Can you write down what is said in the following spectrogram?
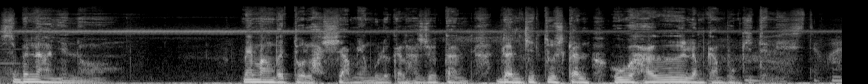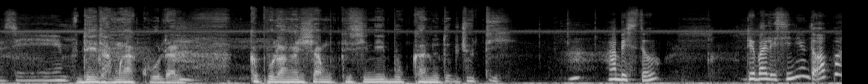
Sebenarnya, no. Memang betul lah Syam yang mulakan hasutan dan cetuskan huru-hara dalam kampung kita ni. Astaghfirullahaladzim. Dia dah mengaku dan kepulangan Syam ke sini bukan untuk bercuti. Habis tu, dia balik sini untuk apa?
